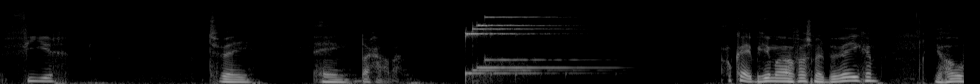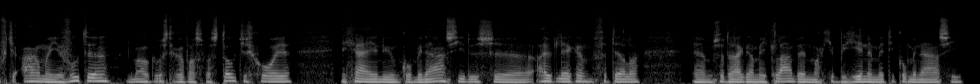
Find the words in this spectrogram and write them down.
4, 2, 1. Daar gaan we. Oké, okay, begin maar alvast met bewegen. Je hoofd, je armen en je voeten. Je mag ook rustig alvast wat stootjes gooien. Ik ga je nu een combinatie dus uh, uitleggen, vertellen. Um, zodra ik daarmee klaar ben, mag je beginnen met die combinatie.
